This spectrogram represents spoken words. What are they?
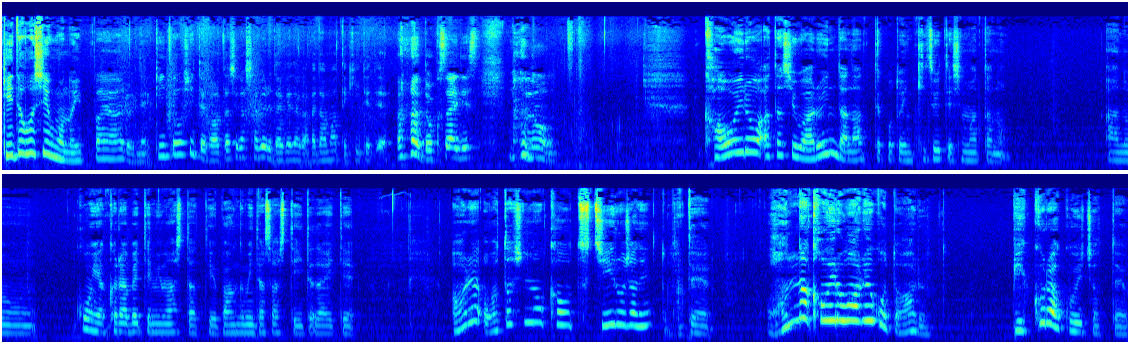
聞いてほしいものいっぱいあるね。聞いてほしいっていうか私が喋るだけだから黙って聞いてて。独裁です。あの顔色私悪いんだなってことに気づいてしまったの。あの今夜比べてみましたっていう番組出させていただいて。あれ？私の顔土色じゃね？と思って。あんな顔色悪いことある？びっくらこいちゃったよ。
